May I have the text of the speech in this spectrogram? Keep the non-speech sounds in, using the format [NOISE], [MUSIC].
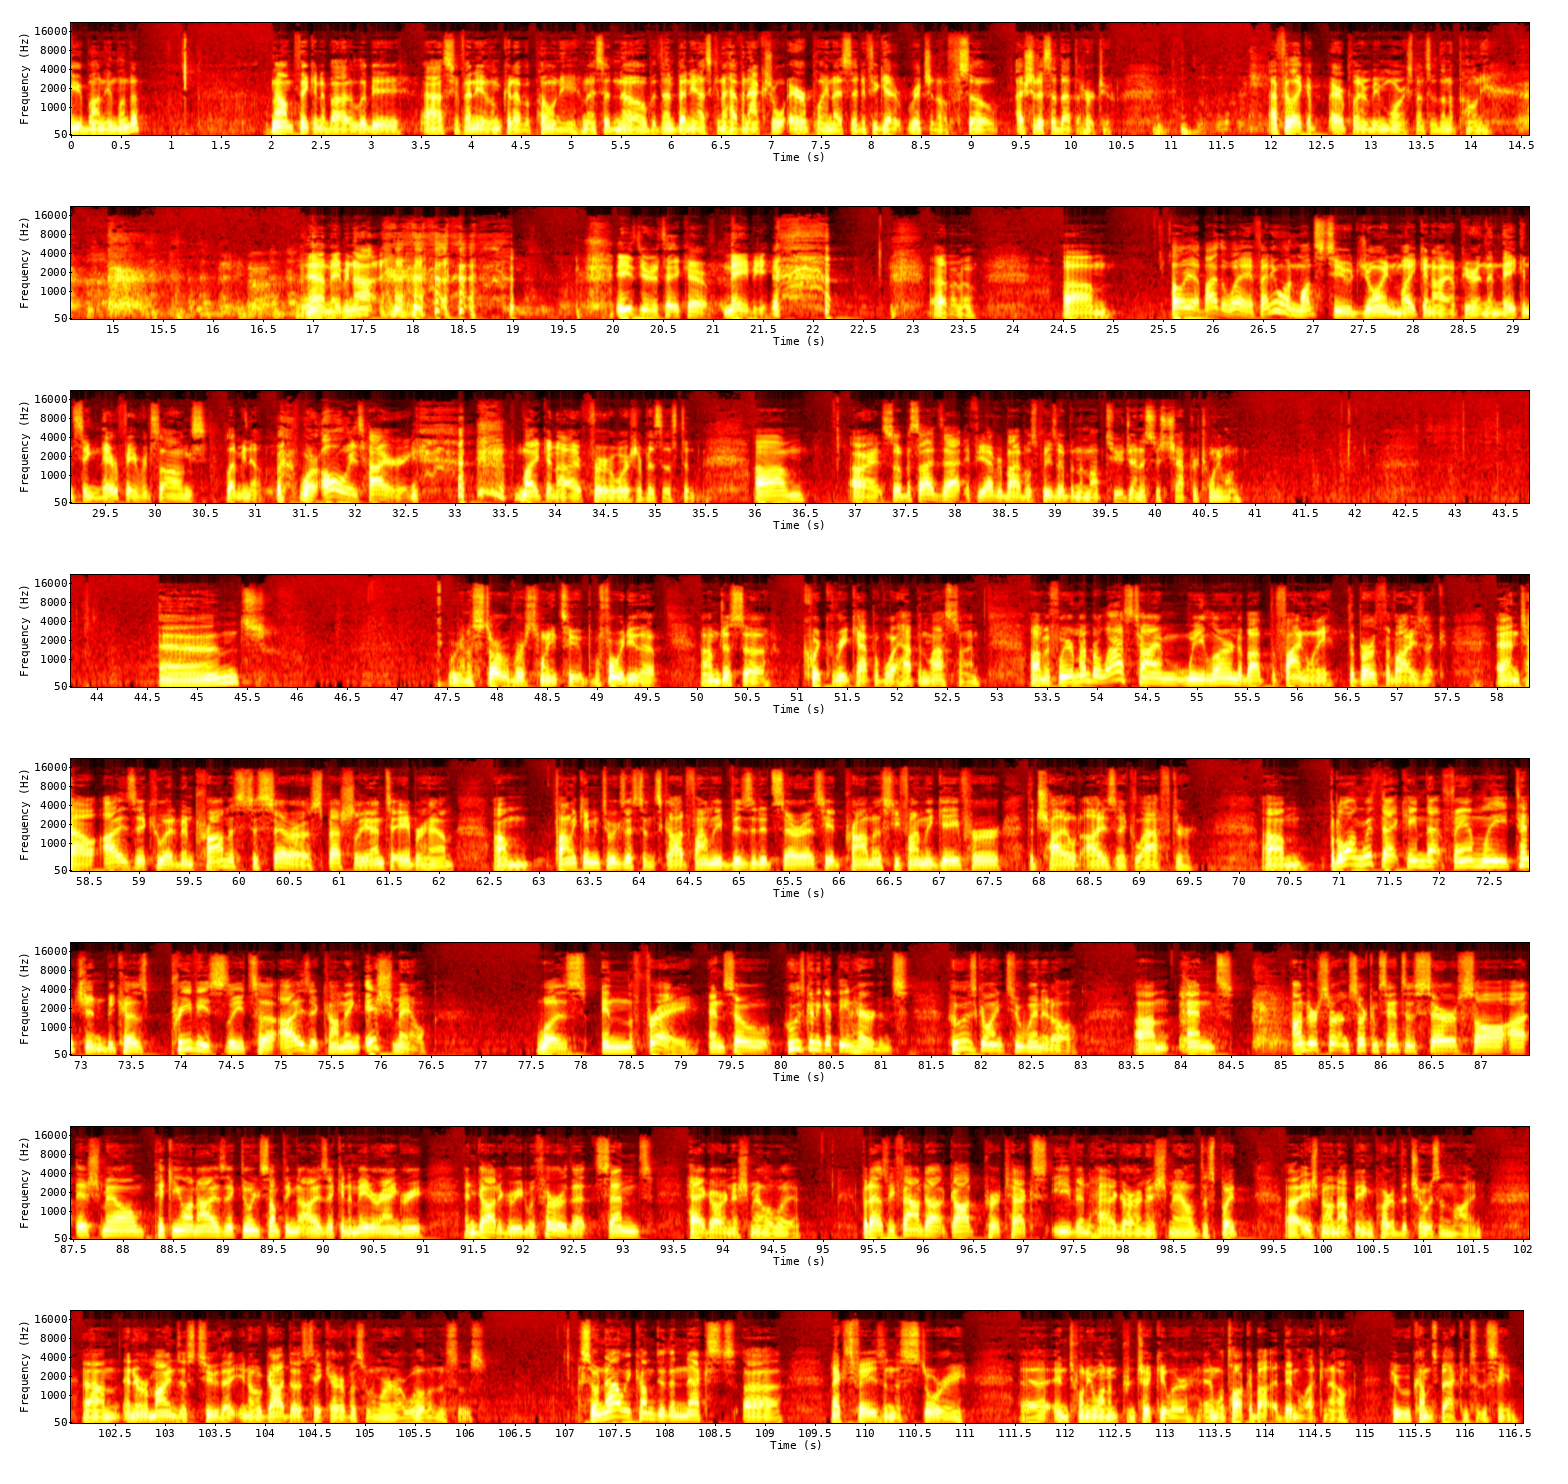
you, Bonnie and Linda. Now I'm thinking about it. Libby asked if any of them could have a pony, and I said no. But then Benny asked, "Can I have an actual airplane?" I said, "If you get it rich enough." So I should have said that to her too. I feel like an airplane would be more expensive than a pony. Maybe not. Yeah, maybe not. [LAUGHS] Easier to take care of. Maybe. [LAUGHS] I don't know. Um, Oh, yeah, by the way, if anyone wants to join Mike and I up here and then they can sing their favorite songs, let me know. [LAUGHS] We're always hiring [LAUGHS] Mike and I for worship assistant. Um, all right, so besides that, if you have your Bibles, please open them up to Genesis chapter 21. And we're going to start with verse 22. But before we do that, um, just a quick recap of what happened last time. Um, if we remember last time, we learned about the finally the birth of Isaac, and how Isaac, who had been promised to Sarah especially and to Abraham, um, finally came into existence. God finally visited Sarah as he had promised. He finally gave her the child Isaac, laughter. Um, but along with that came that family tension because previously to Isaac coming, Ishmael was in the fray. And so, who's going to get the inheritance? Who is going to win it all? Um, and under certain circumstances, Sarah saw uh, Ishmael picking on Isaac, doing something to Isaac, and it made her angry. And God agreed with her that send Hagar and Ishmael away. But as we found out, God protects even Hagar and Ishmael, despite uh, Ishmael not being part of the chosen line. Um, and it reminds us, too, that you know God does take care of us when we're in our wildernesses. So now we come to the next, uh, next phase in the story uh, in 21 in particular, and we'll talk about Abimelech now, who comes back into the scene.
